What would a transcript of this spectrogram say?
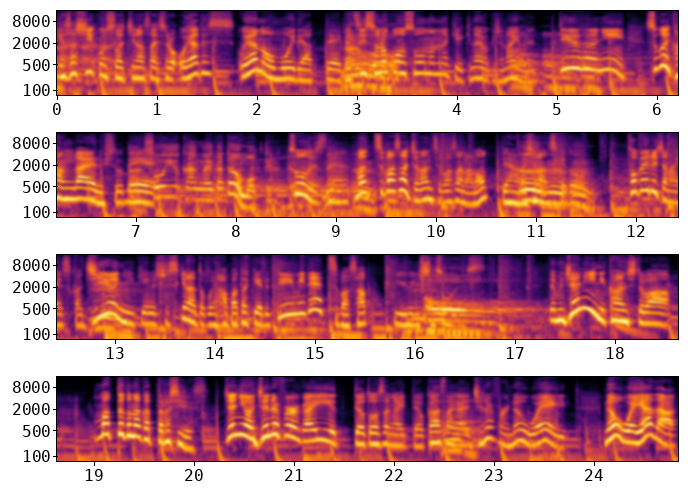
優しい子に育ちなさい。それは親です親の思いであって別にその子をそうなんなきゃいけないわけじゃないよねうんっていうふうにすごい考える人あでそういう考え方を持ってるってことそうですね、まあ翼じゃなんで翼なのって話なんですけど、飛べるじゃないですか。自由に行けるし好きなところに羽ばたけるっていう意味で翼っていうふうにしたそうです。でもジェニーに関しては全くなかったらしいです。ジェニーはジェニファーがいいってお父さんが言ってお母さんがジェニファー no way. No way やだ。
